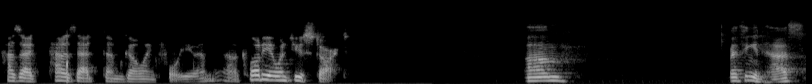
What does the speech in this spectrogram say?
How's that how's that um, going for you? Um, uh, Claudia, when do you start? Um, I think it has.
